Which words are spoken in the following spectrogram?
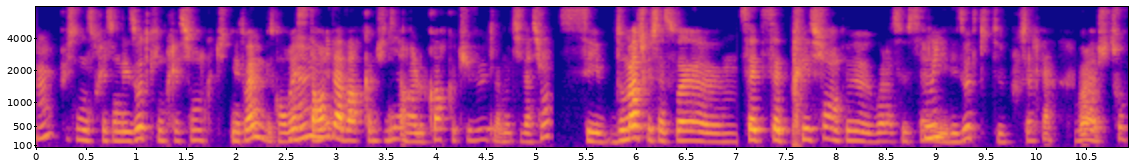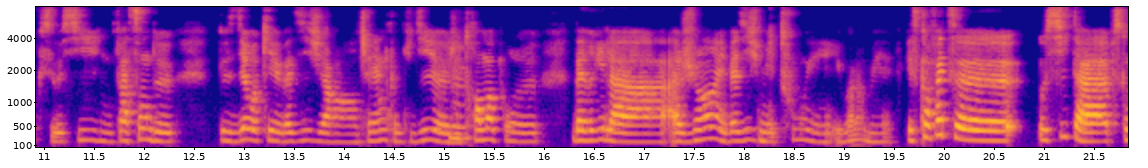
hein plus une expression des autres qu'une pression que tu te mets toi-même, parce qu'en vrai, si t'as envie d'avoir, comme tu dis, hein, le corps que tu veux, de la motivation, c'est dommage que ça soit euh, cette, cette pression un peu voilà sociale et des autres qui te poussent à le faire. Voilà, je trouve que c'est aussi une façon de de se dire ok vas-y j'ai un challenge comme tu dis euh, j'ai trois mois pour euh, d'avril à, à juin et vas-y je mets tout et, voilà mais est-ce qu'en fait aussi t'as parce que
